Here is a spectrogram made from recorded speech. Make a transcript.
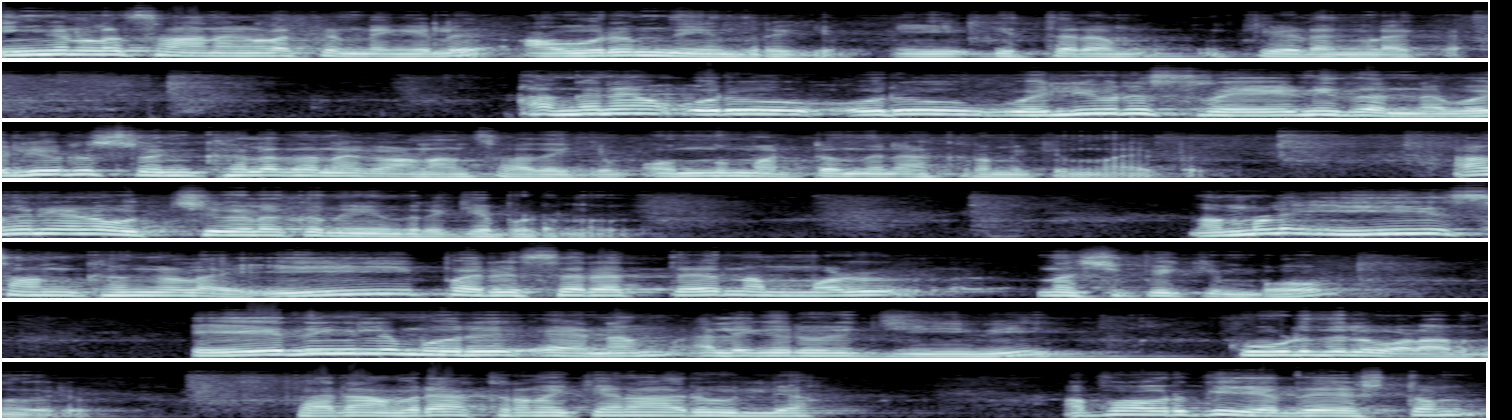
ഇങ്ങനെയുള്ള സാധനങ്ങളൊക്കെ ഉണ്ടെങ്കിൽ അവരും നിയന്ത്രിക്കും ഈ ഇത്തരം കീടങ്ങളെയൊക്കെ. അങ്ങനെ ഒരു ഒരു വലിയൊരു ശ്രേണി തന്നെ വലിയൊരു ശൃംഖല തന്നെ കാണാൻ സാധിക്കും ഒന്നും മറ്റൊന്നിനെ ആക്രമിക്കുന്നതായിട്ട്. അങ്ങനെയാണ് ഒച്ചുകളൊക്കെ നിയന്ത്രിക്കപ്പെടുന്നത്. നമ്മൾ ഈ സംഘങ്ങളെ ഈ പരിസരത്തെ നമ്മൾ നശിപ്പിക്കുമ്പോൾ ഏതെങ്കിലും ഒരു ഇനം അല്ലെങ്കിൽ ഒരു ജീവി കൂടുതൽ വളർന്നു വരും. കാരണം അവരെ ആക്രമിക്കാൻ ആരുമില്ല അപ്പോൾ അവർക്ക് യഥേഷ്ടം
